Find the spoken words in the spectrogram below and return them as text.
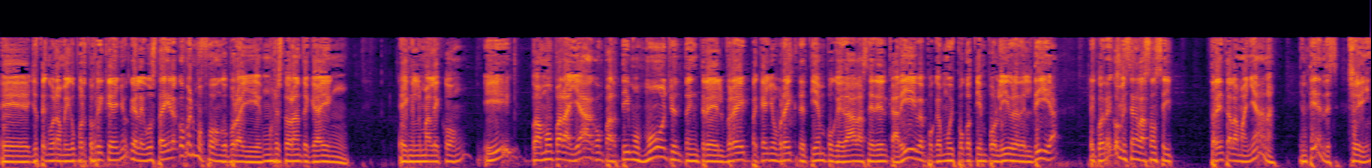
eh, yo tengo un amigo puertorriqueño que le gusta ir a comer mofongo por allí, en un restaurante que hay en, en el malecón, y vamos para allá, compartimos mucho entre, entre el break, pequeño break de tiempo que da la serie del Caribe, porque es muy poco tiempo libre del día. Recuerden que comienzan a las once y treinta de la mañana. ¿Entiendes? Sí.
